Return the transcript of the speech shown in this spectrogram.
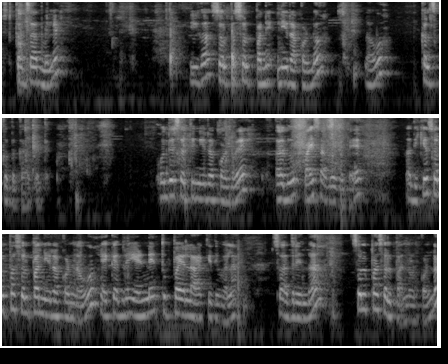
ಇಷ್ಟು ಕಲಸಾದ್ಮೇಲೆ ಈಗ ಸ್ವಲ್ಪ ಸ್ವಲ್ಪನೇ ನೀರು ಹಾಕ್ಕೊಂಡು ನಾವು ಕಲಿಸ್ಕೋಬೇಕಾಗುತ್ತೆ ಒಂದೇ ಸರ್ತಿ ನೀರು ಹಾಕ್ಕೊಂಡ್ರೆ ಅದು ಪಾಯಸ ಆಗೋಗುತ್ತೆ. ಅದಕ್ಕೆ ಸ್ವಲ್ಪ ಸ್ವಲ್ಪ ನೀರು ಹಾಕ್ಕೊಂಡು ನಾವು, ಯಾಕೆಂದರೆ ಎಣ್ಣೆ ತುಪ್ಪ ಎಲ್ಲ ಹಾಕಿದ್ದೀವಲ್ಲ ಸೊ, ಅದರಿಂದ ಸ್ವಲ್ಪ ಸ್ವಲ್ಪ ನೋಡಿಕೊಂಡು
